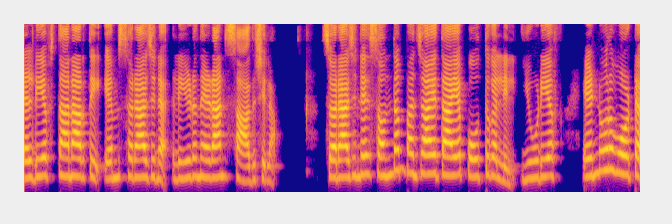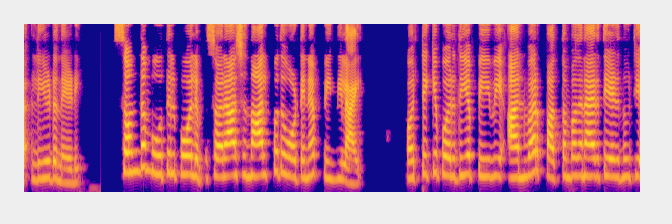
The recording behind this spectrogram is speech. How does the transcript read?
എൽ ഡി എഫ് സ്ഥാനാർത്ഥി എം സ്വരാജിന് ലീഡ് നേടാൻ സാധിച്ചില്ല. സ്വരാജിന്റെ സ്വന്തം പഞ്ചായത്തായ പോത്തുകല്ലിൽ യു ഡി എഫ് എണ്ണൂറ് വോട്ട് ലീഡ് നേടി. സ്വന്തം ബൂത്തിൽ പോലും സ്വരാജ് നാൽപ്പത് വോട്ടിന് പിന്നിലായി. ഒറ്റയ്ക്ക് പൊരുതിയ പി വി അൻവർ പത്തൊമ്പതിനായിരത്തി എഴുന്നൂറ്റി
